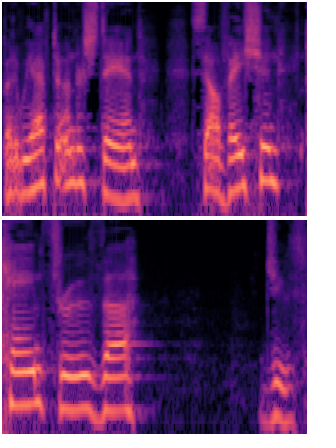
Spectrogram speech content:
But we have to understand salvation came through the Jews.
